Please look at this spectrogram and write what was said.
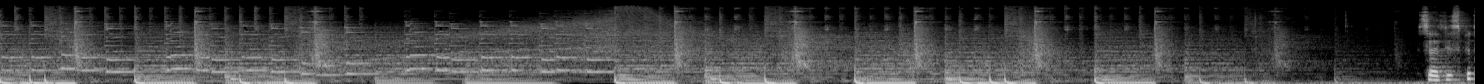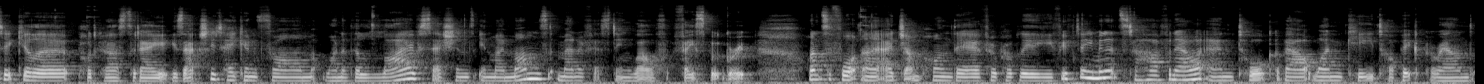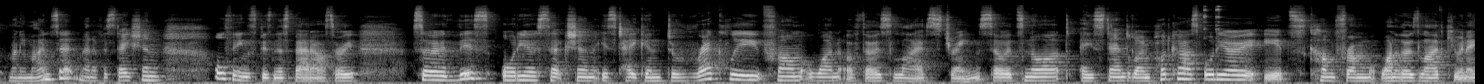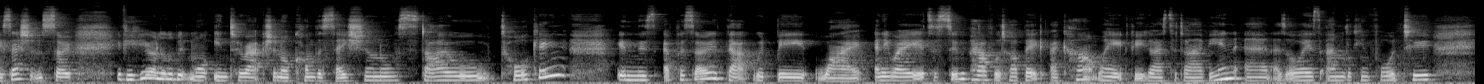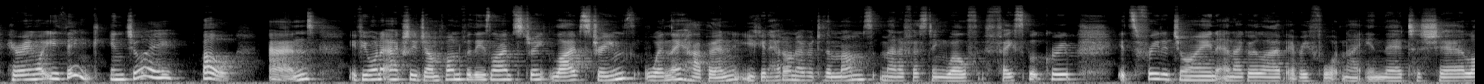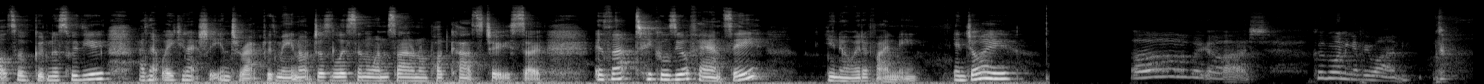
So, this particular podcast today is actually taken from one of the live sessions in my mum's Manifesting Wealth Facebook group. Once a fortnight, I jump on there for probably 15 minutes to half an hour and talk about one key topic around money mindset, manifestation, all things business badassery. So, this audio section is taken directly from one of those live streams. So, it's not a standalone podcast audio, it's come from one of those live Q&A sessions. So, if you hear a little bit more interaction or conversational style talking in this episode, that would be why. Anyway, it's a super powerful topic. I can't wait for you guys to dive in, and as always, I'm looking forward to hearing what you think. Enjoy. Oh, and if you want to actually jump on for these live, stream, live streams when they happen, you can head on over to the Mums Manifesting Wealth Facebook group. It's free to join, and I go live every fortnight in there to share lots of goodness with you. And that way you can actually interact with me, not just listen one side on a podcast, too. So if that tickles your fancy, you know where to find me. Enjoy! Oh my gosh. Good morning, everyone.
